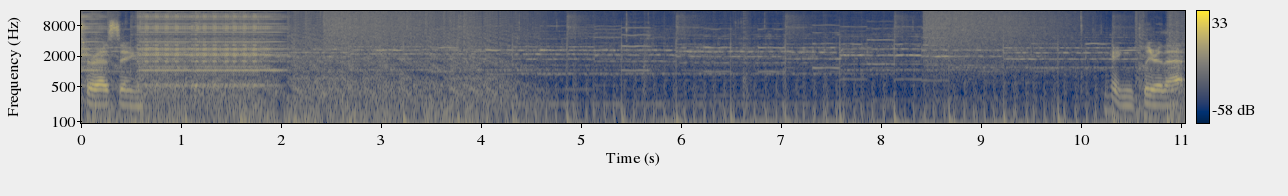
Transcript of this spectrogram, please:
Interesting. I think I can clear that.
